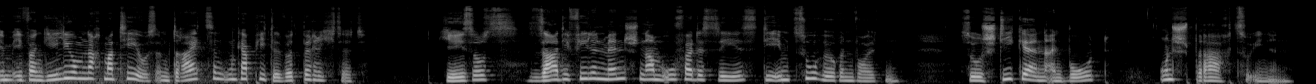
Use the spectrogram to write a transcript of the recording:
Im Evangelium nach Matthäus im 13. Kapitel wird berichtet. Jesus sah die vielen Menschen am Ufer des Sees, die ihm zuhören wollten. So stieg er in ein Boot und sprach zu ihnen.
